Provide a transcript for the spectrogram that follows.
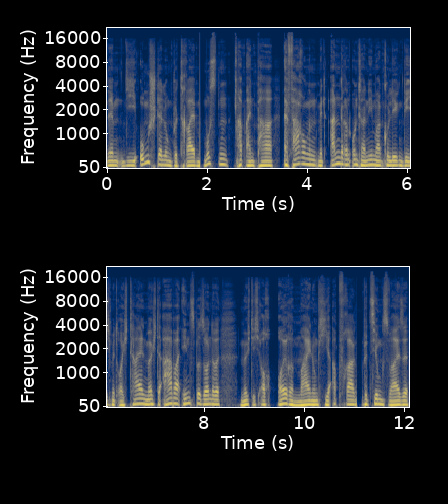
die Umstellung betreiben mussten. Habe ein paar Erfahrungen mit anderen Unternehmerkollegen, die ich mit euch teilen möchte. Aber insbesondere möchte ich auch eure Meinung hier abfragen, beziehungsweise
